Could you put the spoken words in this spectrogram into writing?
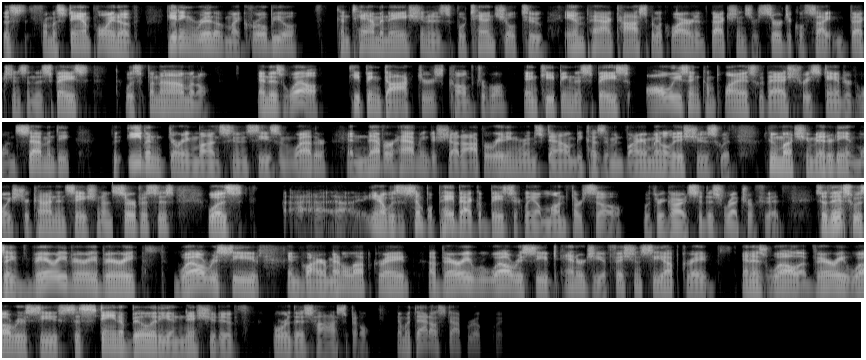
This from a standpoint of getting rid of microbial contamination and its potential to impact hospital acquired infections or surgical site infections in the space was phenomenal. And as well, keeping doctors comfortable and keeping the space always in compliance with ASHRAE standard 170, but even during monsoon season weather and never having to shut operating rooms down because of environmental issues with too much humidity and moisture condensation on surfaces was uh, you know, was a simple payback of basically a month or so with regards to this retrofit. So this was a very, very, very well received environmental upgrade, a very well received energy efficiency upgrade, and as well a very well received sustainability initiative for this hospital. And with that, I'll stop real quick.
